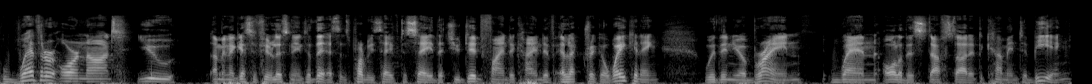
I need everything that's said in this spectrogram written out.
whether or not you I mean, I guess if you're listening to this, it's probably safe to say that you did find a kind of electric awakening within your brain when all of this stuff started to come into being.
